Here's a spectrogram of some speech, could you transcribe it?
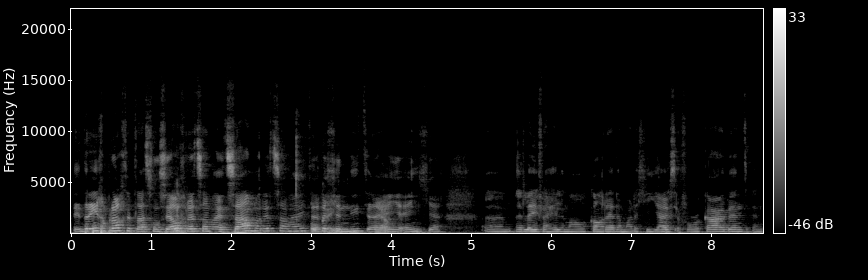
erin gebracht in plaats van zelfredzaamheid, samenredzaamheid. Okay. Dat je niet uh, in je eentje um, het leven helemaal kan redden, maar dat je juist er voor elkaar bent. En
